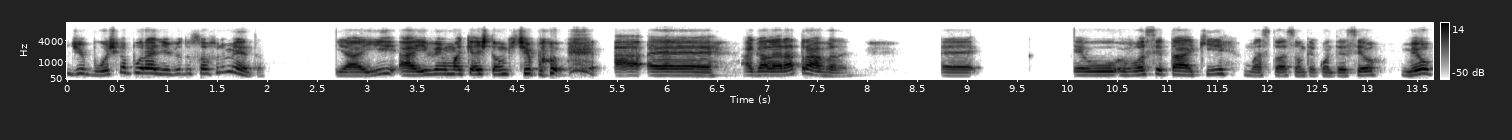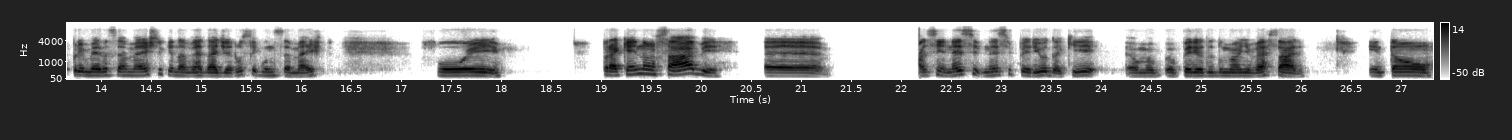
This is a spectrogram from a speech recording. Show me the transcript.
de busca por alívio do sofrimento. E aí, aí vem uma questão que, tipo, a, é, a galera trava, né? É, eu, eu vou citar aqui uma situação que aconteceu meu primeiro semestre, que na verdade era o segundo semestre, foi. Para quem não sabe, é, assim, nesse, nesse período aqui, é o, meu, é o período do meu aniversário. Então,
